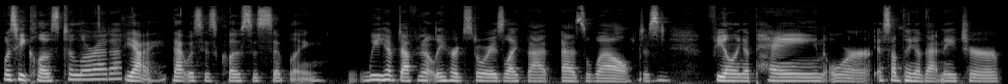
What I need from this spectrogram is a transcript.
Was he close to Loretta? Yeah, that was his closest sibling we have definitely heard stories like that as well. Just mm-hmm. feeling a pain or something of that nature,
